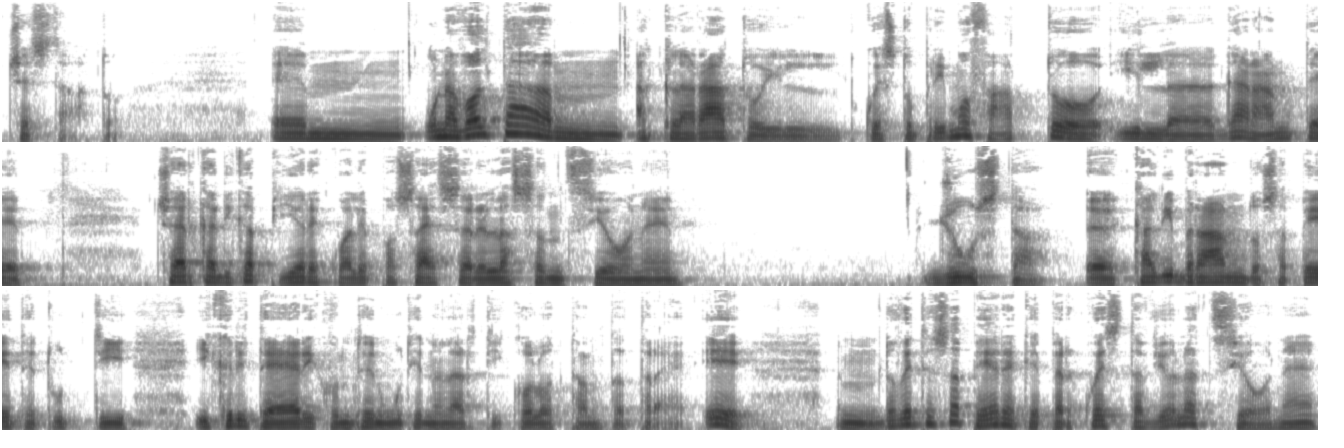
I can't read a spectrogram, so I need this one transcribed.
c'è stato. Ehm, una volta mh, acclarato il, questo primo fatto, il garante cerca di capire quale possa essere la sanzione giusta, eh, calibrando, sapete, tutti i criteri contenuti nell'articolo 83 e mh, mm, dovete sapere che per questa violazione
